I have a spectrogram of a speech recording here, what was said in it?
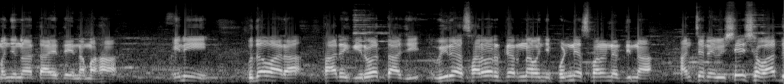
ಮಂಜುನಾಥಾಯತೆ ನಮಃ. ಇನಿ ಬುಧವಾರ ತಾರೀಕು ಇರುವತ್ತಾಜಿ, ವೀರ ಸರ್ವರ್ಕರ್ನ ಒಂಜಿ ಪುಣ್ಯ ಸ್ಮರಣೆ ದಿನ. ಅಂಚನೆ ವಿಶೇಷವಾದ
